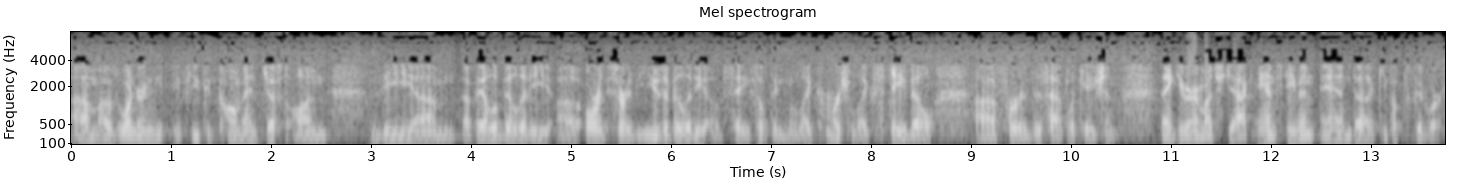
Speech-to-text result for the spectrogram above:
Um, I was wondering if you could comment just on the um, availability, uh, or sorry, the usability of, say, something like commercial, like Sta-Bil, uh, for this application. Thank you very much, Jack and Steven, and uh, keep up the good work.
